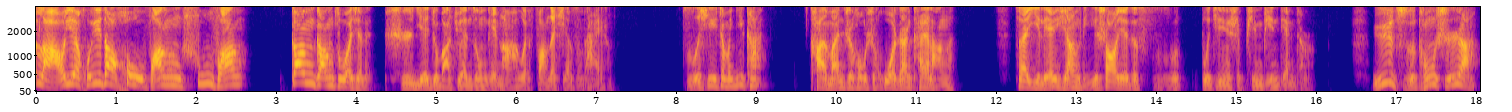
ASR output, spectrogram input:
这老爷回到后房书房，刚刚坐下来，师爷就把卷宗给拿过来，放在写字台上。仔细这么一看，看完之后是豁然开朗啊！再一联想李少爷的死，不禁是频频点头。与此同时啊，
